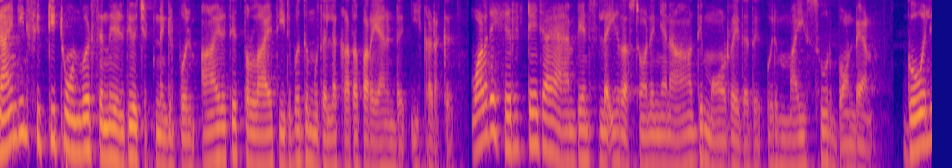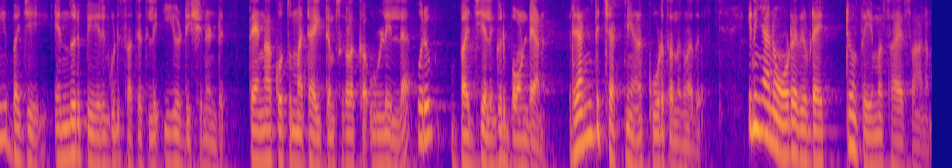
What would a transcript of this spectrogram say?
nineteen fifty two onwards എന്ന് എഴുതി വെച്ചിട്ടുണ്ടെങ്കിൽ പോലും ആയിരത്തി തൊള്ളായിരത്തി ഇരുപത് മുതലുള്ള കഥ പറയാനുണ്ട് ഈ കടക്ക്. വളരെ ഹെറിറ്റേജ് ആയ ആംബിയൻസിലുള്ള ഈ റെസ്റ്റോറന്റ് ഞാൻ ആദ്യം ഓർഡർ ചെയ്തത് ഒരു മൈസൂർ ബോണ്ടയാണ്. ഗോലി ബജെ എന്നൊരു പേരും കൂടി സത്യത്തിൽ ഈ ഒരു ഡിഷിനുണ്ട്. തേങ്ങാക്കൊത്തും മറ്റ് ഐറ്റംസുകളൊക്കെ ഉള്ളില്ല ഒരു ബജി അല്ലെങ്കിൽ ഒരു ബോണ്ടയാണ്. രണ്ട് ചട്നിയാണ് കൂടെ തന്നിരുന്നത് ഇനി ഞാൻ ഓർഡർ ചെയ്തത് ഇവിടെ ഏറ്റവും ഫേമസ് ആയ സാധനം.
